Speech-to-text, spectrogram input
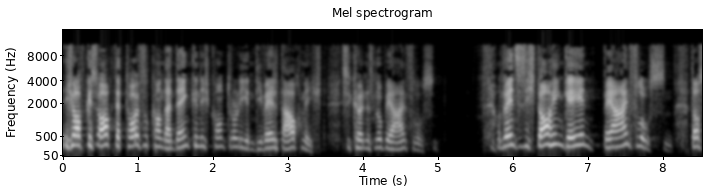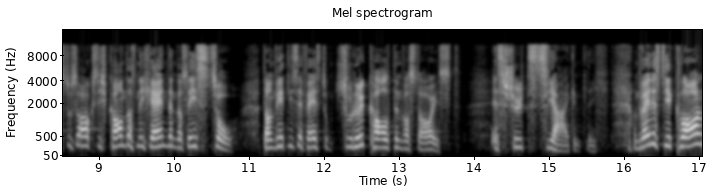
Ich habe gesagt, der Teufel kann dein Denken nicht kontrollieren, die Welt auch nicht. Sie können es nur beeinflussen. Und wenn sie sich dahingehend beeinflussen, dass du sagst, ich kann das nicht ändern, das ist so, dann wird diese Festung zurückhalten, was da ist. Es schützt sie eigentlich. Und wenn es dir klar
